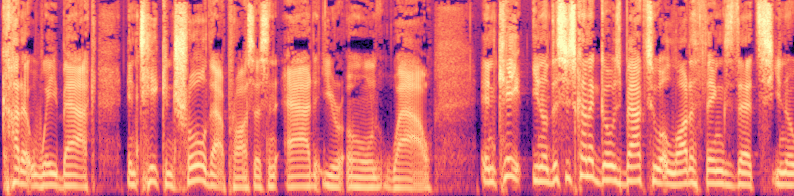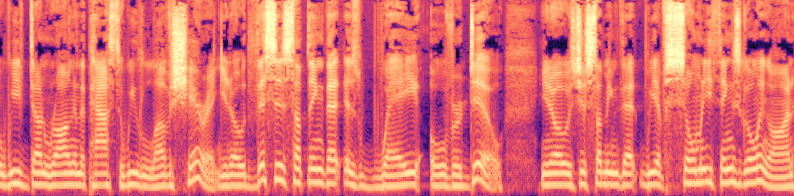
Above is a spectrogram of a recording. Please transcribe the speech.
cut it way back and take control of that process and add your own wow? And Kate, you know, this just kind of goes back to a lot of things that, you know, we've done wrong in the past that we love sharing. You know, this is something that is way overdue. You know, it was just something that we have so many things going on.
